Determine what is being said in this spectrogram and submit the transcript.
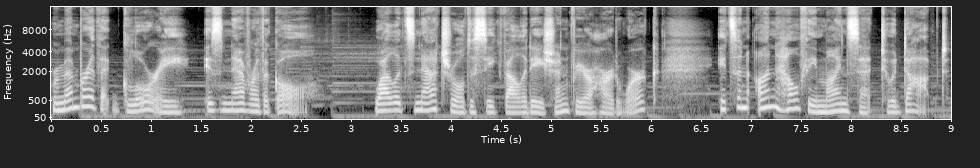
remember that glory is never the goal. While it's natural to seek validation for your hard work, it's an unhealthy mindset to adopt.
